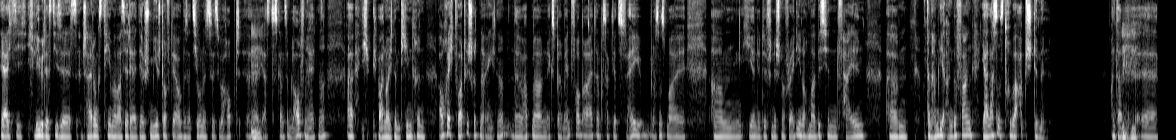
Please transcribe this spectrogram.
ja, ich, ich, ich, liebe das, dieses Entscheidungsthema, was ja der, der Schmierstoff der Organisation ist, das überhaupt äh, mhm. erst das Ganze im Laufen hält. Ne? Äh, ich, ich war neulich in einem Team drin, auch recht fortgeschritten eigentlich. Ne? Da hat man ein Experiment vorbereitet und gesagt, jetzt, hey, lass uns mal ähm, hier in der Definition of Ready noch mal ein bisschen feilen. Ähm, und dann haben die angefangen, ja, lass uns drüber abstimmen. Und dann, mhm. äh,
